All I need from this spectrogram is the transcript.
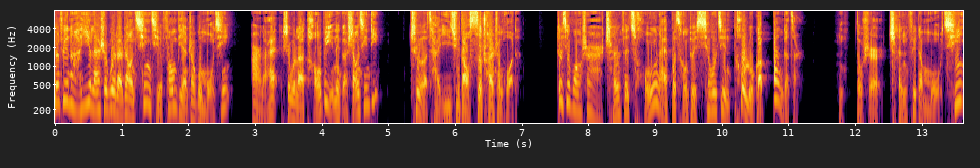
陈飞呢，一来是为了让亲戚方便照顾母亲，二来是为了逃避那个伤心地，这才移居到四川生活的。这些往事，陈飞从来不曾对萧静透露过半个字儿，嗯，都是陈飞的母亲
